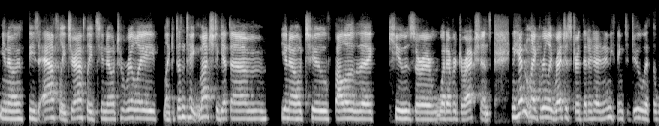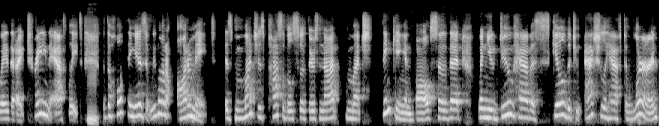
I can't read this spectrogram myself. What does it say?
you know, these athletes, your athletes, you know, to really like it doesn't take much to get them, you know, to follow the cues or whatever directions. And he hadn't like really registered that it had anything to do with the way that I train athletes. Mm. But the whole thing is that we want to automate as much as possible so that there's not much thinking involved so that when you do have a skill that you actually have to learn,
